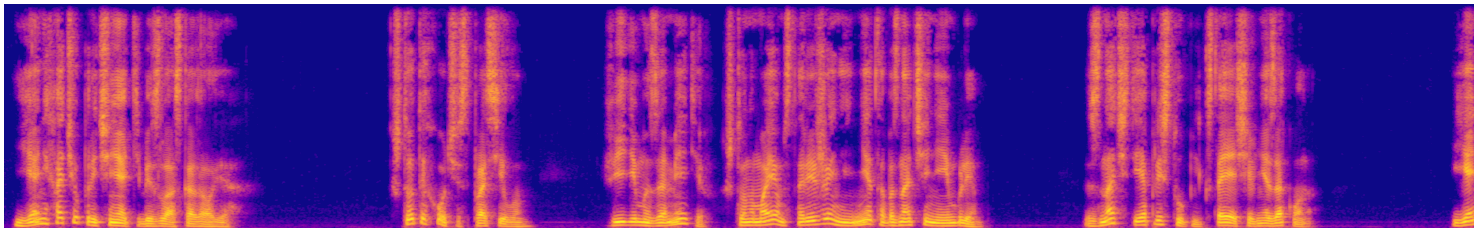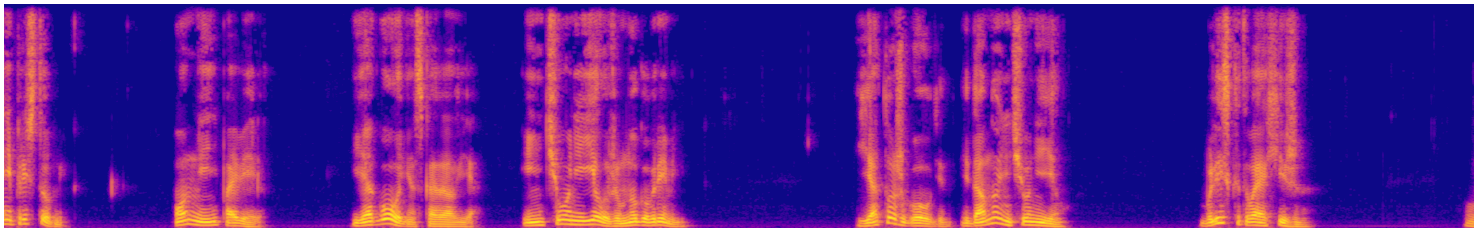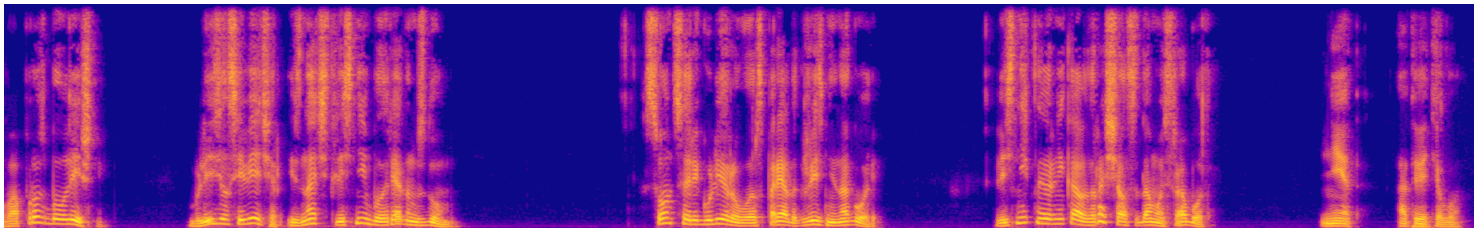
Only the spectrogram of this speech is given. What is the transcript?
«Я не хочу причинять тебе зла», — сказал я. «Что ты хочешь?» — спросил он, видимо, заметив, что на моем снаряжении нет обозначения эмблем. «Значит, я преступник, стоящий вне закона». Я не преступник. Он мне не поверил. Я голоден, сказал я, и ничего не ел уже много времени. Я тоже голоден и давно ничего не ел. Близко твоя хижина? Вопрос был лишним. Близился вечер, и значит лесник был рядом с домом. Солнце регулировало распорядок жизни на горе. Лесник наверняка возвращался домой с работы. «Нет», — ответил он.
